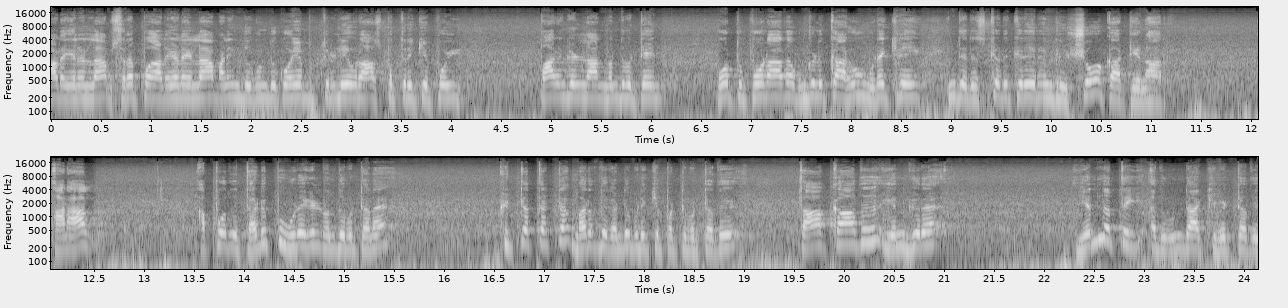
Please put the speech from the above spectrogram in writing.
ஆடைகளெல்லாம் சிறப்பு ஆடைகளெல்லாம் அணிந்து கொண்டு கோயம்புத்தூரிலே ஒரு ஆஸ்பத்திரிக்கு போய் பாருங்கள் நான் வந்துவிட்டேன். ஓட்டு போடாத உங்களுக்காகவும் உடைக்கிறேன். இந்த ரிஸ்க் எடுக்கிறேன் என்று ஷோ காட்டினார். ஆனால் அப்போது தடுப்பு உடைகள் வந்துவிட்டன. கிட்டத்தட்ட மருந்து கண்டுபிடிக்கப்பட்டு விட்டது. தாக்காது என்கிற எண்ணத்தை அது உண்டாக்கி விட்டது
